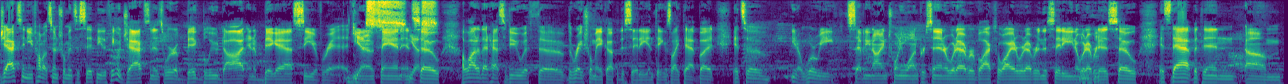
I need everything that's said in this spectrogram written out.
Jackson, you talk about Central Mississippi. The thing with Jackson is we're a big blue dot and a big ass sea of red. You know what I'm saying? And Yes. so a lot of that has to do with the the racial makeup of the city and things like that. But it's a, you know, were we 79, 21 percent or whatever, black to white or whatever in the city, you know, whatever it mm-hmm. is. So it's that, but then. Um,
